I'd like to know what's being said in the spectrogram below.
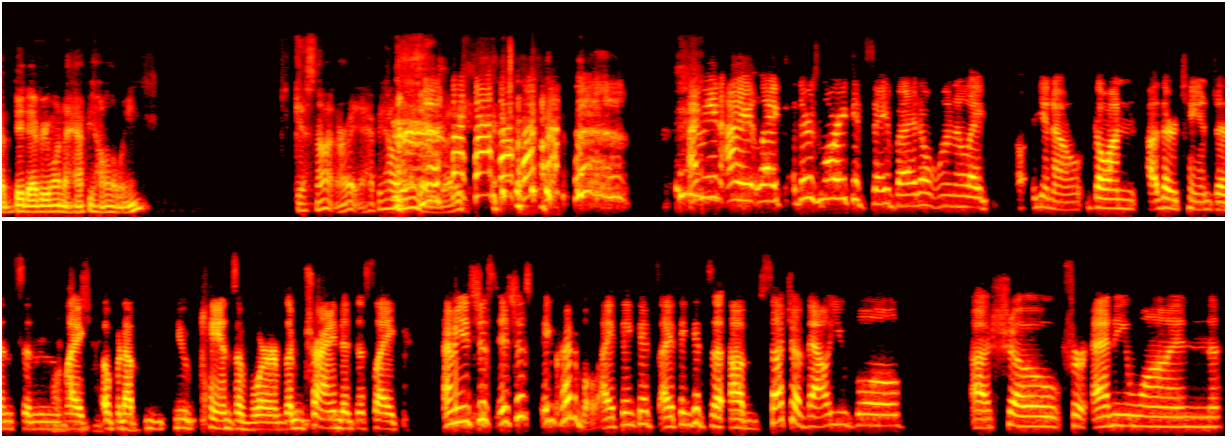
uh, bid everyone a happy Halloween? Guess not. All right, happy Halloween, everybody. I mean, I like. There's more I could say, but I don't want to like, you know, go on other tangents and like 100%. open up new cans of worms. I'm trying to just like. I mean, it's just it's just incredible. I think it's I think it's a, um, such a valuable uh, show for anyone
